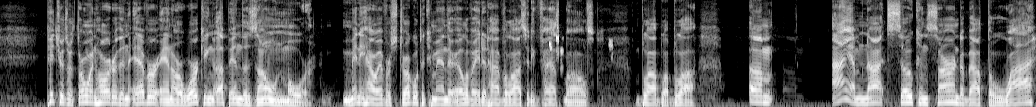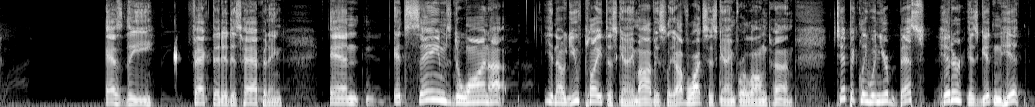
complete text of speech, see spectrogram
pitchers are throwing harder than ever and are working up in the zone more. Many, however, struggle to command their elevated high velocity fastballs, blah, blah, blah. Um, I am not so concerned about the why as the fact that it is happening. And it seems, Dewon, I, you know, you've played this game, obviously. I've watched this game for a long time. Typically, when your best hitter is getting hit,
